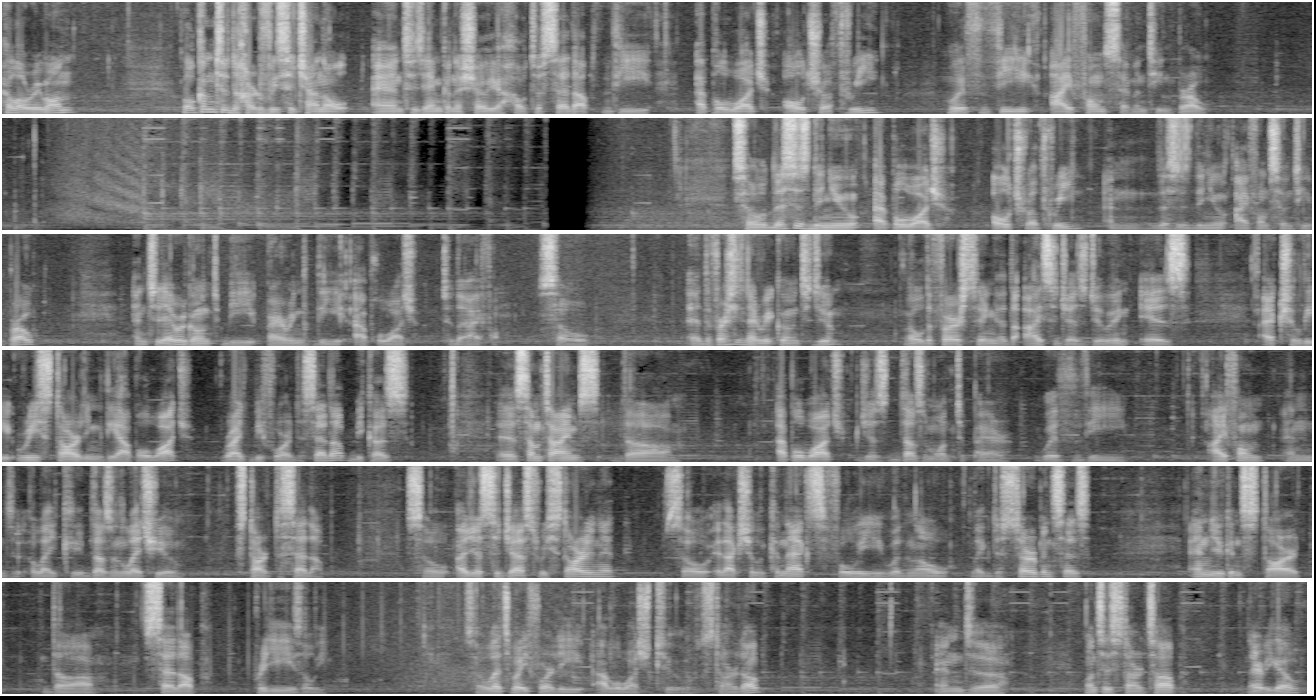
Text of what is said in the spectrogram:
Hello everyone, welcome to the HardReset channel and today I'm going to show you how to set up the Apple Watch Ultra 3 with the iPhone 17 Pro. So this is the new Apple Watch Ultra 3 and this is the new iPhone 17 Pro and today we're going to be pairing the Apple Watch to the iPhone. So uh, the first thing that we're going to do, well the first thing that I suggest doing is actually restarting the Apple Watch right before the setup because uh, sometimes the Apple Watch just doesn't want to pair with the iPhone and like it doesn't let you start the setup. So I just suggest restarting it so it actually connects fully with no like disturbances and you can start the setup pretty easily. So let's wait for the Apple Watch to start up and uh, once it starts up there we go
